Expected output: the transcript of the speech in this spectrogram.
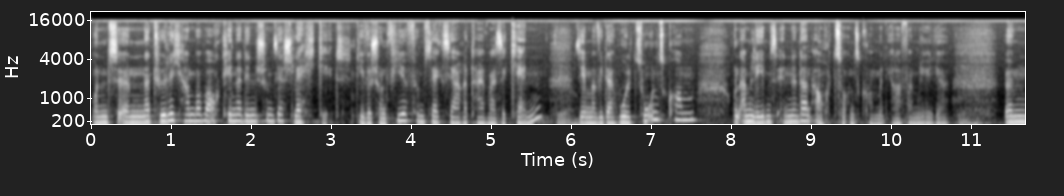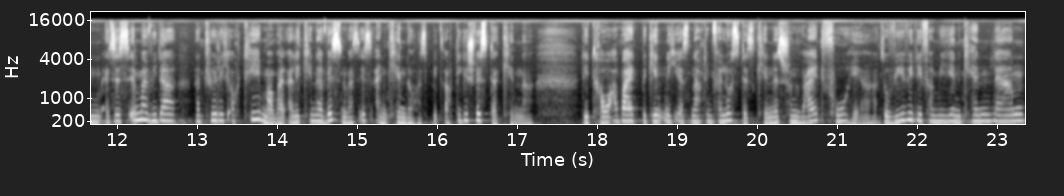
Und ähm, natürlich haben wir aber auch Kinder, denen es schon sehr schlecht geht, die wir schon vier, fünf, sechs Jahre teilweise kennen, ja. sie immer wiederholt zu uns kommen und am Lebensende dann auch zu uns kommen mit ihrer Familie. Ja. Ähm, es ist immer wieder natürlich auch Thema, weil alle Kinder wissen, was ist ein Kinderhospiz, auch die Geschwisterkinder. Die Trauerarbeit beginnt nicht erst nach dem Verlust des Kindes, schon weit vorher. Also wie wir die Familien kennenlernen,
